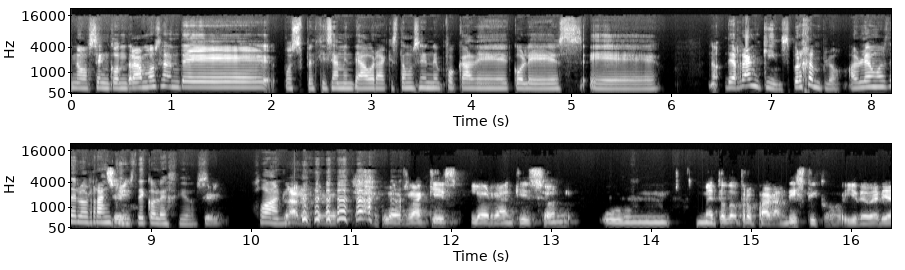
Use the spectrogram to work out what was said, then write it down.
nos encontramos ante, pues precisamente ahora que estamos en época de coles, eh, no, de rankings, por ejemplo, hablemos de los rankings de colegios. Sí. Juan. Claro, pero los rankings, los rankings son un método propagandístico y debería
